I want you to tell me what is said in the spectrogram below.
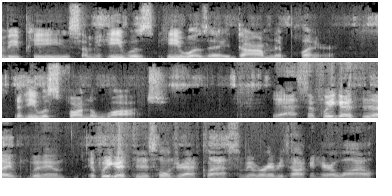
MVPs. I mean, he was he was a dominant player, and he was fun to watch. Yeah, so if we go through the, I mean, if we go through this whole draft class, I mean, we're going to be talking here a while.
